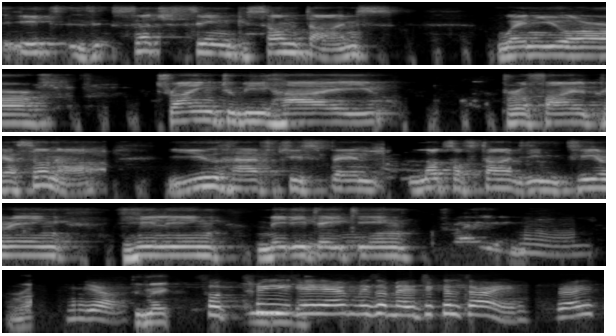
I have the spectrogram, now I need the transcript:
it's such thing sometimes when you are trying to be high profile persona, you have to spend lots of time in clearing, healing, meditating, praying. Mm. Right? Yeah. To make so 3 a.m. is a magical time, right?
